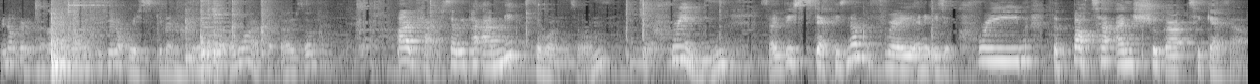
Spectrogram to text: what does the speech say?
We're not going to put those on because we're not risking anything. I don't know why I put those on. Okay, so we put our mixer ones on to cream. So this step is number three, and it is a cream the butter and sugar together.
